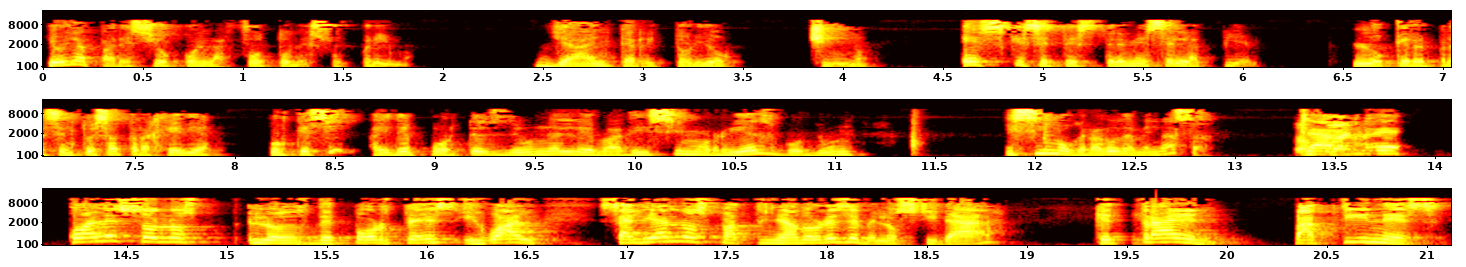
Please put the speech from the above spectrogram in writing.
Y hoy apareció con la foto de su primo, ya en territorio chino. Es que se te estremece la piel lo que representó esa tragedia, porque sí, hay deportes de un elevadísimo riesgo, de un altísimo grado de amenaza. Claro, a ver, ¿cuáles son los, los deportes? Igual, salían los patinadores de velocidad que traen patines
